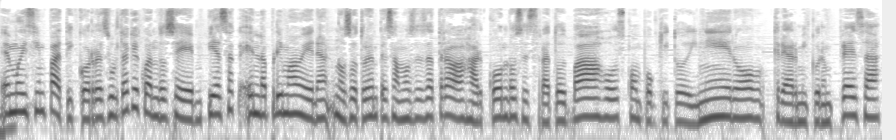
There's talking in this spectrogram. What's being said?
Es muy simpático. Resulta que cuando se empieza en la primavera, nosotros empezamos es a trabajar con los estratos bajos, con poquito dinero, crear microempresa.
